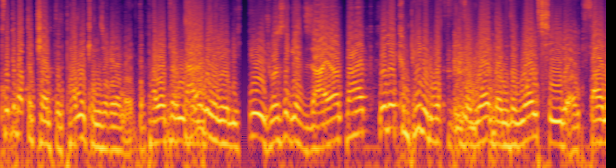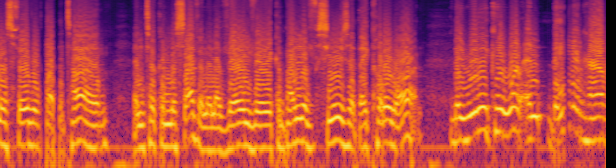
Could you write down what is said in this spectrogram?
Think about the jump that the Pelicans are going to make. The Pelicans, Pelicans are going to be huge once they get Zion back. well, they competed with the one, the, the one seed and finals favorite at the time, and took them to seven in a very, very competitive series that they could have won. They really could have won, and they didn't have.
